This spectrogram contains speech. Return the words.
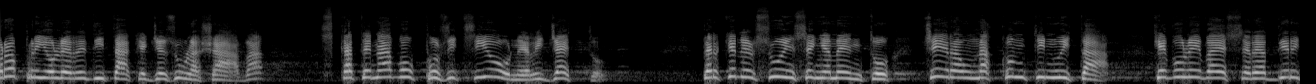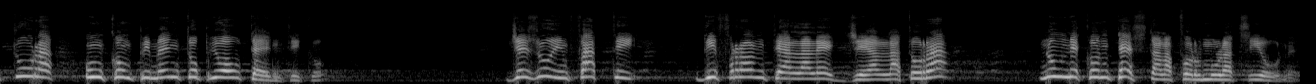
proprio l'eredità che Gesù lasciava scatenava opposizione, rigetto, perché nel suo insegnamento c'era una continuità che voleva essere addirittura un compimento più autentico. Gesù infatti di fronte alla legge alla Torah non ne contesta la formulazione,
